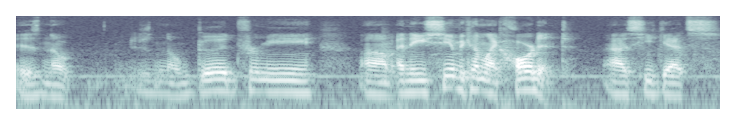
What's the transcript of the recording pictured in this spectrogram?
is no is no good for me um, and then you see him become like hardened as he gets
